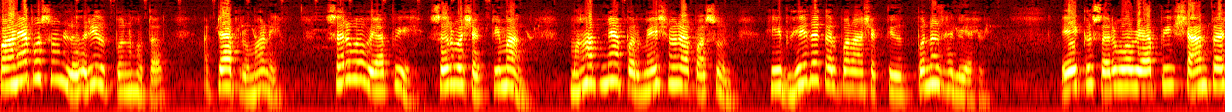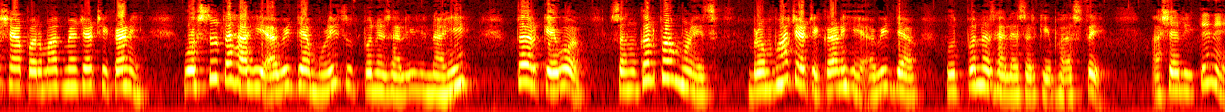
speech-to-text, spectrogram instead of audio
पाण्यापासून लहरी उत्पन्न होतात. त्याप्रमाणे सर्व व्यापी सर्व शक्तिमान महात्म्या परमेश्वरापासून ही भेद कल्पना शक्ती उत्पन्न झाली आहे. एक सर्वव्यापी शांत अशा परमात्म्याच्या ठिकाणी. वस्तुत ही अविद्या मुळीच उत्पन्न झालेली नाही तर केवळ संकल्पामुळेच ब्रह्माच्या ठिकाणी ही अविद्या उत्पन्न झाल्यासारखी भासते. अशा रीतीने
